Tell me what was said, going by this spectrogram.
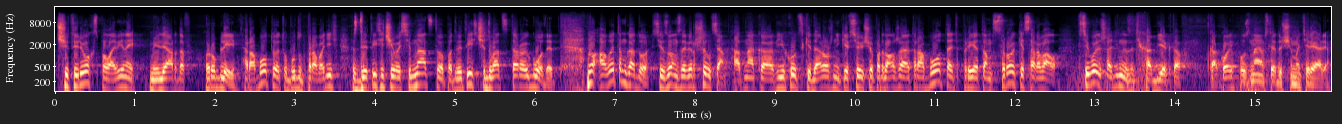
4,5 миллиардов рублей. Работу эту будут проводить с 2018 по 2022 годы. Ну а в этом году сезон завершился. Однако в Якутске дорожники все еще продолжают работать. При этом сроки сорвал всего лишь один из этих объектов. Какой, узнаем в следующем материале.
